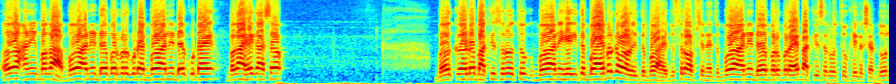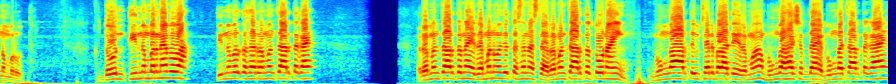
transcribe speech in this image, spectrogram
अ आणि बघा ब आणि ड बरोबर कुठे आहे? ब आणि ड कुठे आहे? बघा आहे का असं? ब क ड बाकी सर्व चूक ब आणि हे इथं ब आहे बरं का इथं ब आहे. दुसरं ऑप्शन आहे. ब आणि ड बरोबर आहे बाकी सर्व चूक हे लक्षात. दोन नंबर होत. दोन तीन नंबर नाही बाबा. तीन नंबर कसा रमणचा अर्थ काय? रमणचा अर्थ नाही रमण म्हणजे तसं नसतं. रमणचा अर्थ तो नाही. भुंगा अर्थ विचार बघा ते. रम भुंगा हा शब्द आहे. भुंगाचा अर्थ काय?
